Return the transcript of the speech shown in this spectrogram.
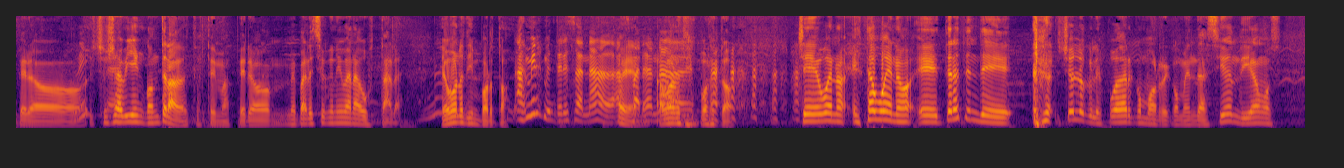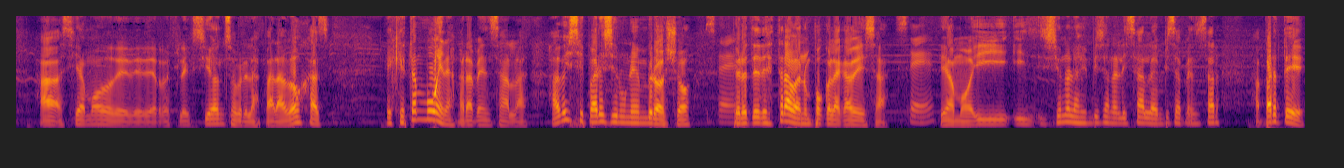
pero ¿Viste? yo ya había encontrado estos temas, pero me pareció que no iban a gustar. Y a vos no te importó. A mí no me interesa nada, bien, para a nada. vos no te importó. che, bueno, está bueno. Eh, traten de. yo lo que les puedo dar como recomendación, digamos, así a modo de, de- de reflexión sobre las paradojas, es que están buenas para pensarlas. A veces parecen un embrollo, Sí. pero te destraban un poco la cabeza. Sí. Digamos, y, y si uno las empieza a analizar, las empieza a pensar, aparte,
